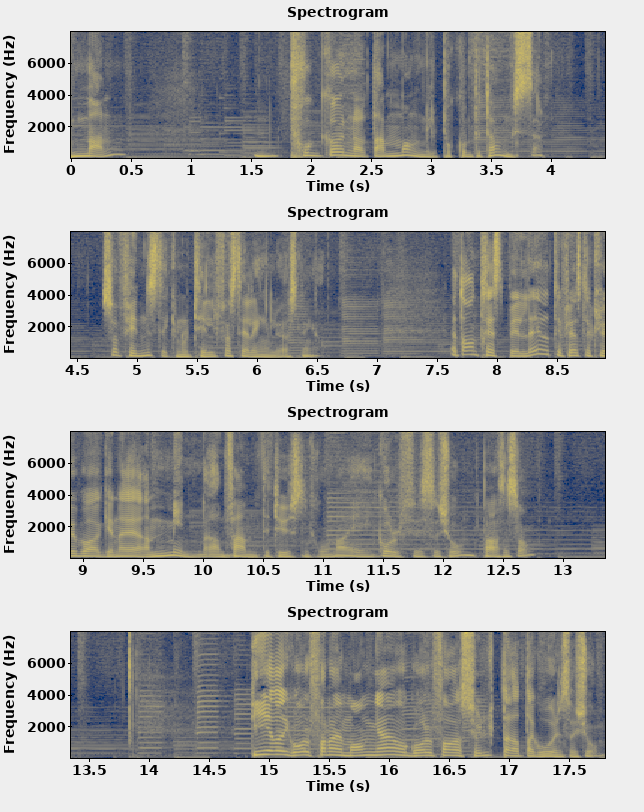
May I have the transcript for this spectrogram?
Men pga. at det er mangel på kompetanse, så finnes det ikke noen tilfredsstillende løsninger. Et annet trist bilde er at de fleste klubber genererer mindre enn 50 000 kroner i golfinstitusjon per sesong. De ivrige golferne er mange, og golfere sulter etter god instruksjon.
